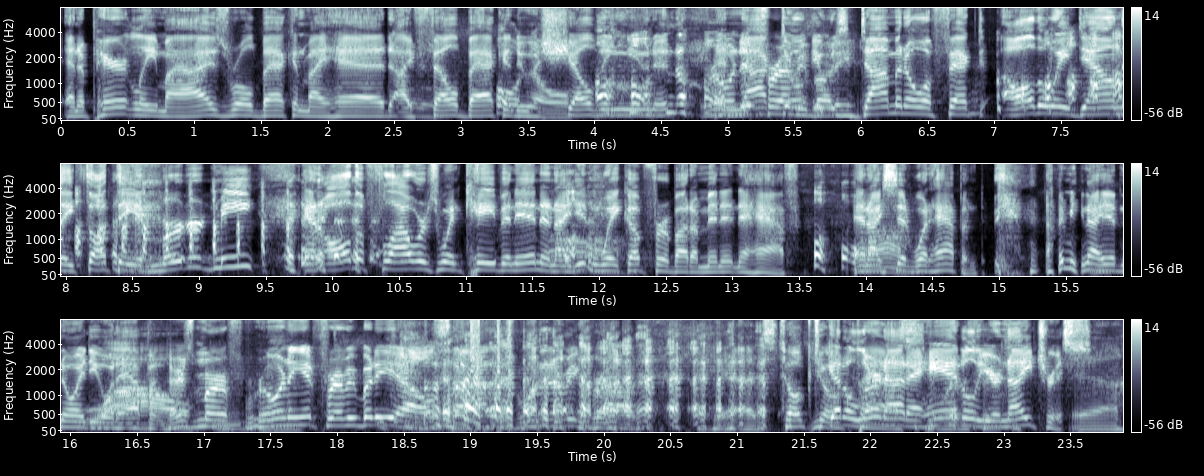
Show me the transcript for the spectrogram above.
And apparently, my eyes rolled back in my head. I oh. fell back oh, into a shelving oh, unit and Ruined it for knocked o- It was domino effect all the way down. They thought they had murdered me, and all the flowers went caving in, and I didn't wake up for about a minute and a half. And I said, "What happened?" I mean, I had no idea what happened. There's Murph ruining it for everybody else. There's one in every crowd. Yeah, it's toke You got to learn how to handle your nitrous. Yeah.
